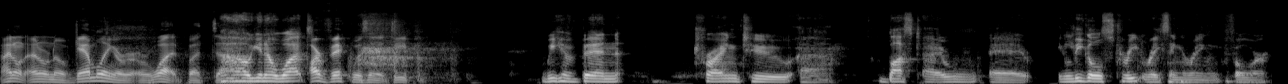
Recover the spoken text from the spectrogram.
I don't I don't know if gambling or, or what but uh, Oh, you know what? our Vic was in it deep we have been trying to uh, bust a, a illegal street racing ring for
